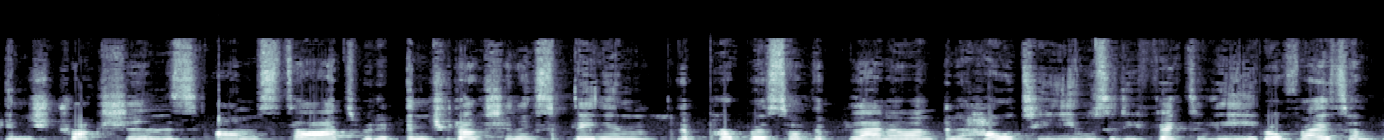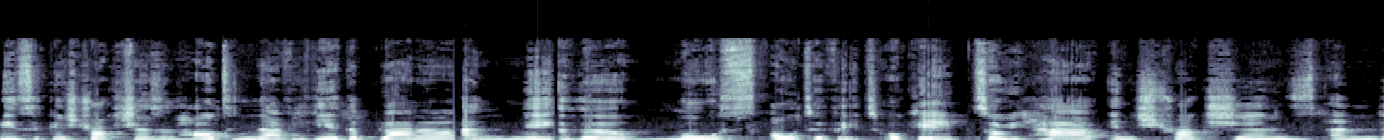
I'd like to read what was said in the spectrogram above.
instructions. Um, start with the introduction explaining the purpose of the planner and how to use it effectively. Provide some basic instructions on how to navigate the planner and make the most out of it. Okay, so we have instructions and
